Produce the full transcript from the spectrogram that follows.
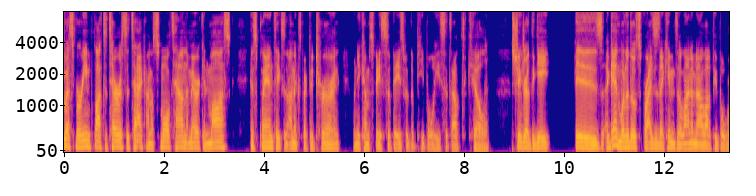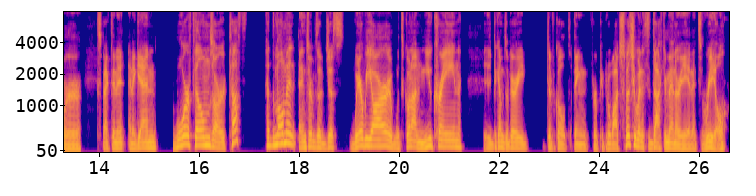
U.S. Marine plots a terrorist attack on a small town American mosque. His plan takes an unexpected turn when he comes face to face with the people he sets out to kill. Stranger at the Gate is, again, one of those surprises that came into the lineup. Not a lot of people were expecting it. And again, war films are tough at the moment in terms of just where we are, what's going on in Ukraine. It becomes a very difficult thing for people to watch, especially when it's a documentary and it's real.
